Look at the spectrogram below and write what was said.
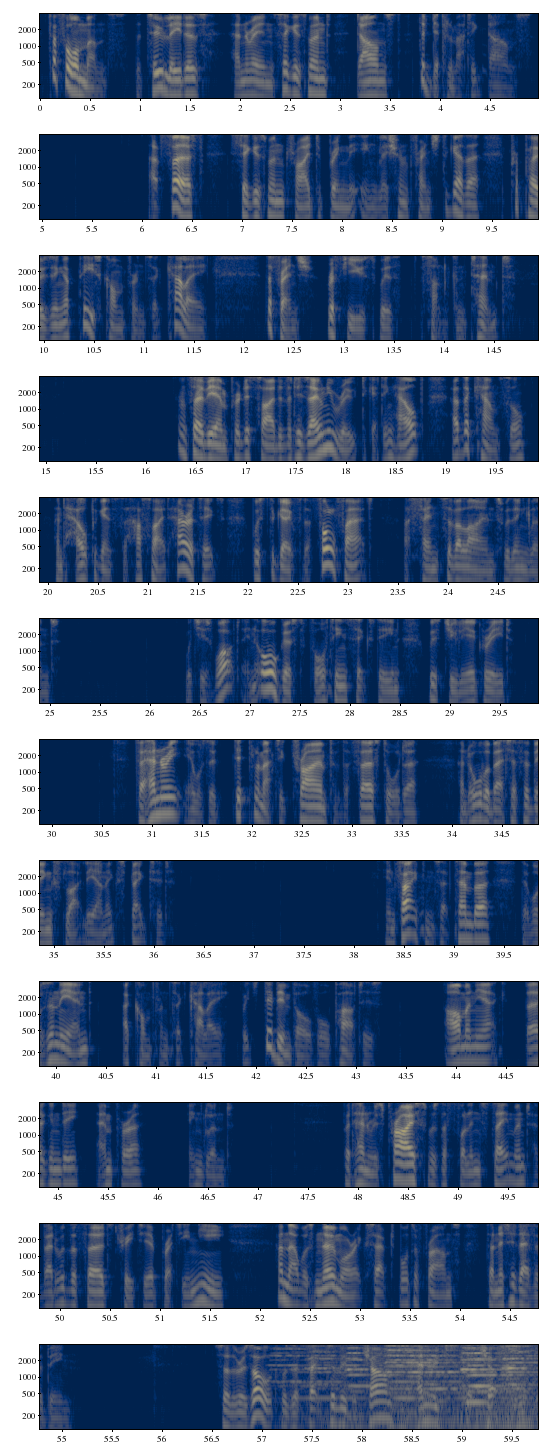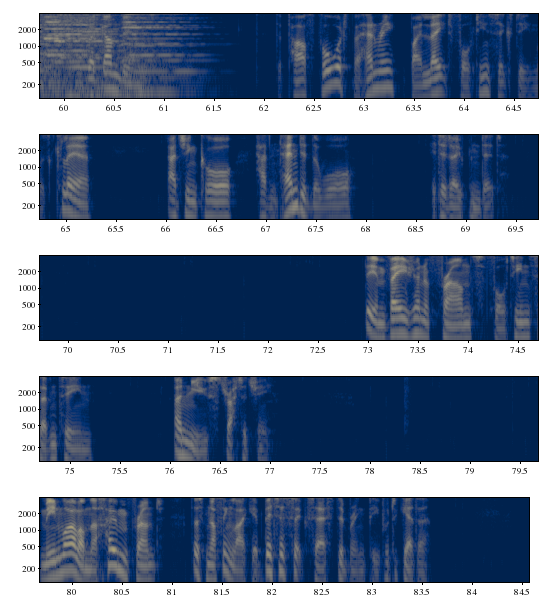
For four months, the two leaders Henry and Sigismund danced the diplomatic dance. At first, Sigismund tried to bring the English and French together, proposing a peace conference at Calais. The French refused with some contempt. And so the Emperor decided that his only route to getting help at the Council and help against the Hussite heretics was to go for the full fat, offensive alliance with England. Which is what, in August 1416, was duly agreed. For Henry, it was a diplomatic triumph of the First Order, and all the better for being slightly unexpected. In fact, in September, there was in the end a conference at Calais, which did involve all parties Armagnac, Burgundy, Emperor, England. But Henry's price was the full instatement of Edward III's Treaty of Bretigny, and that was no more acceptable to France than it had ever been. So the result was effectively the chance for Henry to stitch up the Burgundians. The path forward for Henry by late 1416 was clear. Agincourt hadn't ended the war, it had opened it. The invasion of France 1417. A new strategy. Meanwhile, on the home front, there's nothing like a bit of success to bring people together.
